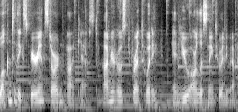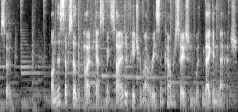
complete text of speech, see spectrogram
Welcome to the Experience Darden podcast. I'm your host, Brett Twitty, and you are listening to a new episode. On this episode of the podcast, I'm excited to feature my recent conversation with Megan Nash.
